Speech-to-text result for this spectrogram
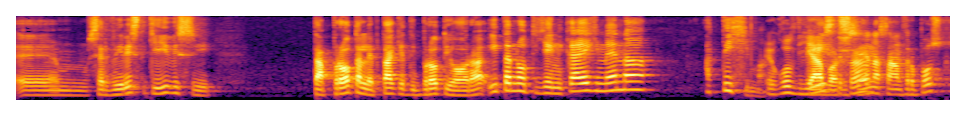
ε, σερβιρίστηκε η είδηση τα πρώτα λεπτά και την πρώτη ώρα, ήταν ότι γενικά έγινε ένα ατύχημα. Εγώ διάβασα- Γλίστρησε ένας άνθρωπος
